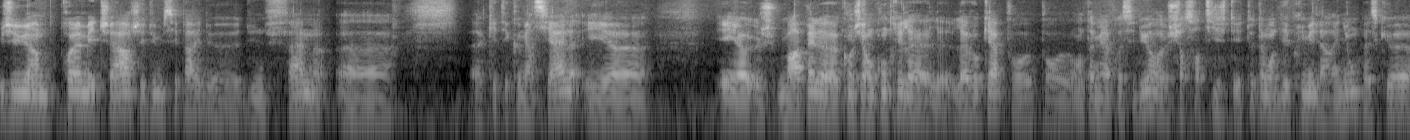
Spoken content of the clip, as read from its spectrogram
j'ai eu un problème HR, j'ai dû me séparer d'une femme euh, euh, qui était commerciale et, euh, je me rappelle quand j'ai rencontré la- la- l'avocat pour, entamer la procédure, je suis ressorti, j'étais totalement déprimé de la réunion parce que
